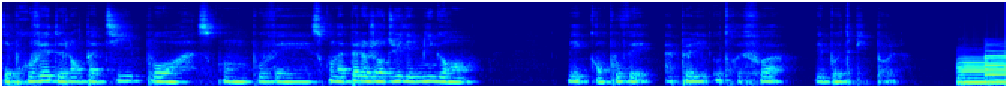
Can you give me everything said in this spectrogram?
d'éprouver de l'empathie pour ce qu'on pouvait, ce qu'on appelle aujourd'hui les migrants, mais qu'on pouvait appeler autrefois les boat people.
